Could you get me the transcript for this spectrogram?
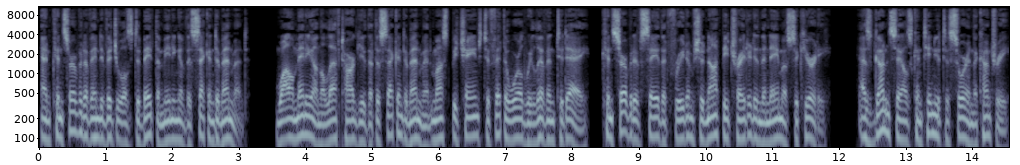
and conservative individuals debate the meaning of the Second Amendment. While many on the left argue that the Second Amendment must be changed to fit the world we live in today, conservatives say that freedom should not be traded in the name of security. As gun sales continue to soar in the country,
